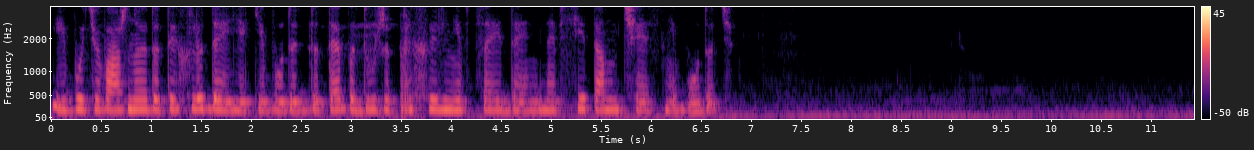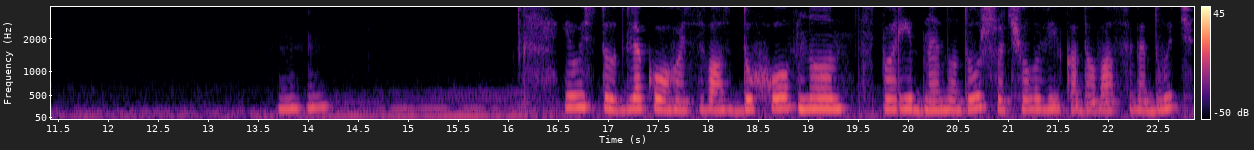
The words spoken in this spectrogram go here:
І будь уважною до тих людей, які будуть до тебе дуже прихильні в цей день. Не всі там чесні будуть. І ось тут для когось з вас духовно споріднену душу чоловіка до вас ведуть,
